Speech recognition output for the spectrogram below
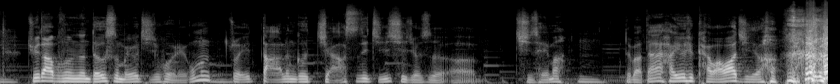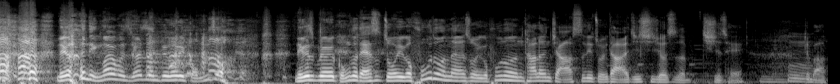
绝大部分人都是没有机会的。我们最大能够驾驶的机器就是呃汽车嘛，嗯，对吧？当然还有些开娃娃机的哈，那个另外一回事，是别个的工作，那个是别个的工作。但是作为一个普通人来说，一个普通人他能驾驶的最大的机器就是汽车，对吧？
